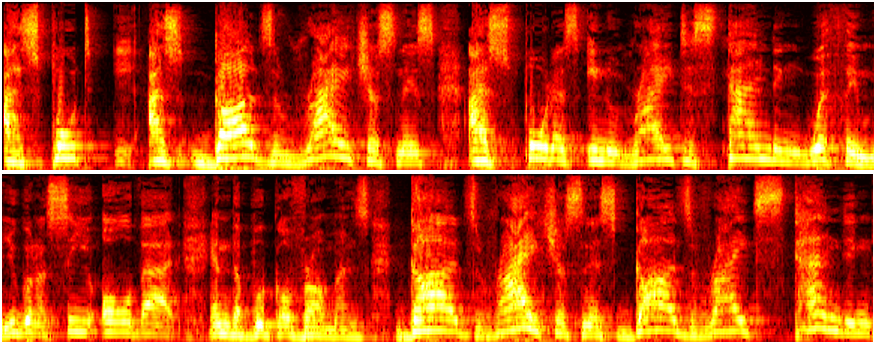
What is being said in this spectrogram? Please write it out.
has put, as God's righteousness has put us in right standing with him. You're going to see all that in the book of Romans. God's righteousness, God's right standing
